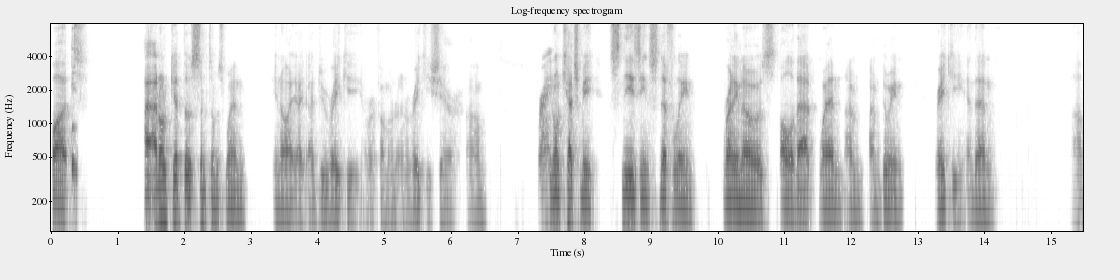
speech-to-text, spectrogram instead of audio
but I, I, don't get those symptoms when you know I, I do Reiki or if I'm in a Reiki share. Um, right. You don't catch me sneezing, sniffling, runny nose, all of that when I'm I'm doing Reiki, and then uh,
